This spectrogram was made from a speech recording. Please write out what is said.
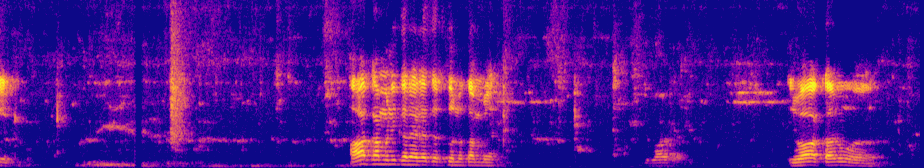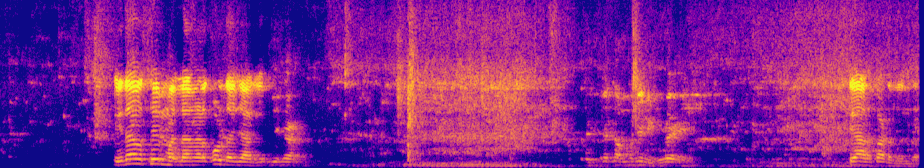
ਚਲ ਆ ਕੰਮ ਨਹੀਂ ਕਰਿਆ ਤੇਰੇ ਤੋਂ ਕੰਮ ਹੈ ਜਵਾਬ ਹੈ ਜਵਾਕਾਂ ਨੂੰ ਆ। ਇਹਦਾ ਉੱਥੇ ਮੱਲਾਂ ਨਾਲ ਘੁਲਦਾ ਜਾ ਕੇ। ਇਹ ਕੰਮ ਇਹ। ਧਿਆਨ ਘਟ ਦਿੰਦਾ।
